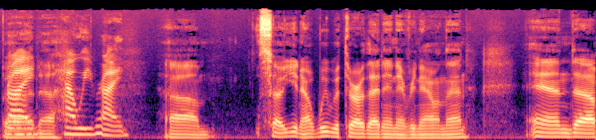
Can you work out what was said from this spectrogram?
But, ride. uh, how we ride. so you know we would throw that in every now and then and uh,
